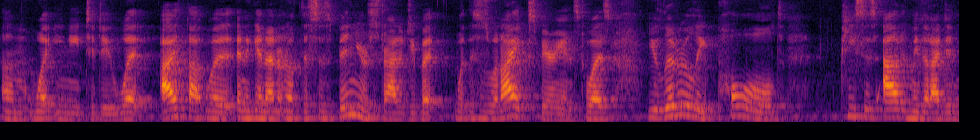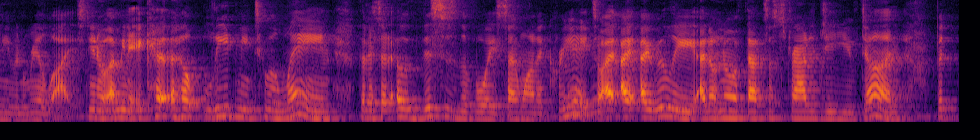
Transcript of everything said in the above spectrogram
um, what you need to do. What I thought was, and again, I don't know if this has been your strategy, but what this is what I experienced was you literally pulled pieces out of me that I didn't even realize. You know, I mean, it helped lead me to a lane that I said, "Oh, this is the voice I want to create." So I, I, I really, I don't know if that's a strategy you've done, but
